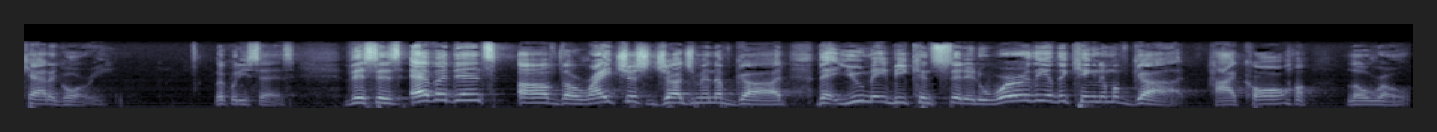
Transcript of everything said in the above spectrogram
category. Look what he says. This is evidence of the righteous judgment of God, that you may be considered worthy of the kingdom of God. High call, low road.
